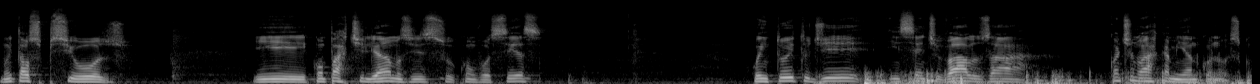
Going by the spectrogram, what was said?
muito auspicioso. E compartilhamos isso com vocês com o intuito de incentivá-los a continuar caminhando conosco.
